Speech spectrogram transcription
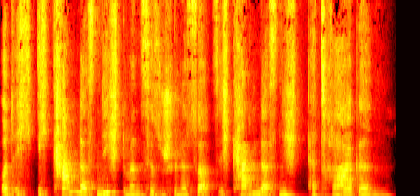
Und ich, ich kann das nicht, man ist ja so ein schöner Satz, ich kann das nicht ertragen.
